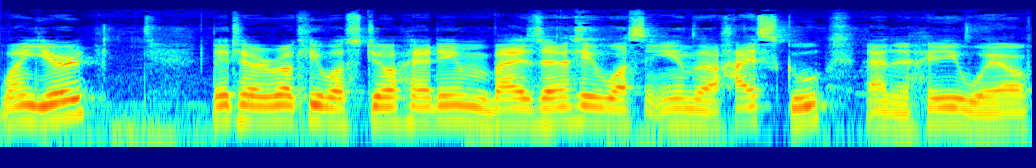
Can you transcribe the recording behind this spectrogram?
One year later, Rocky was still heading. By then, he was in the high school and he will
